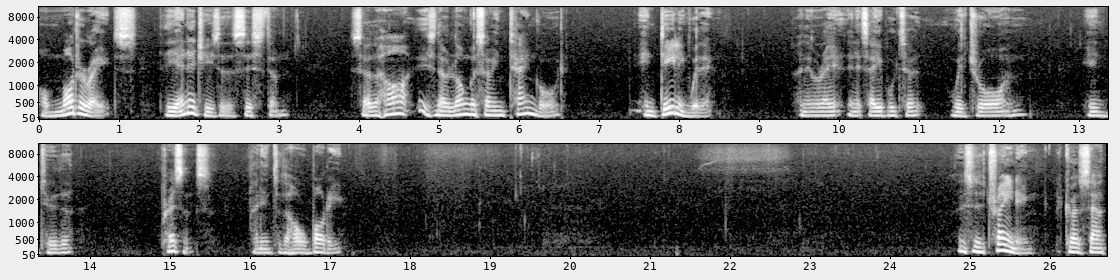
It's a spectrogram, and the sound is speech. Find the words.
or moderates the energies of the system so the heart is no longer so entangled in dealing with it and then it's able to withdraw into the presence and into the whole body. This is a training because our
